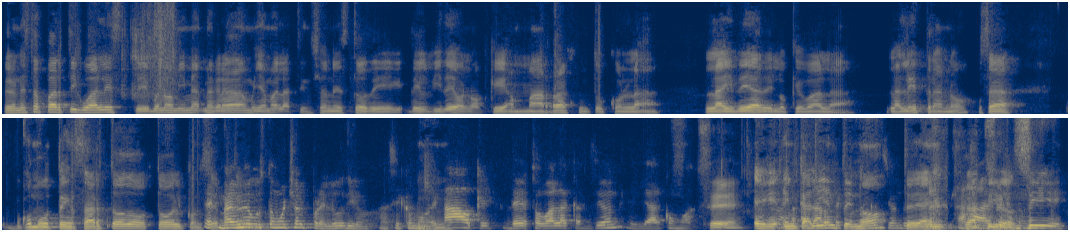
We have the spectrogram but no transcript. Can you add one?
Pero en esta parte igual, este, bueno, a mí me, me agrada, me llama la atención esto de, del video, ¿no? Que amarra junto con la, la idea de lo que va la, la letra, ¿no? O sea, como pensar todo, todo el concepto. a mí me gustó mucho el preludio, así como de, ah, ok, de eso va la canción y ya como... Sí. en, caliente, ¿no? Te dan rápido, sí.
